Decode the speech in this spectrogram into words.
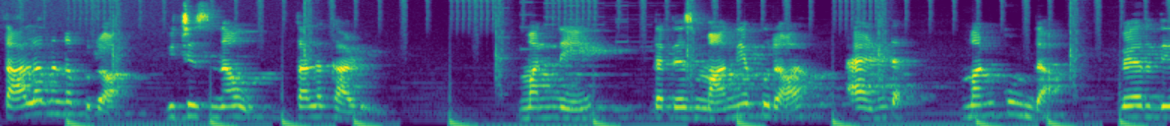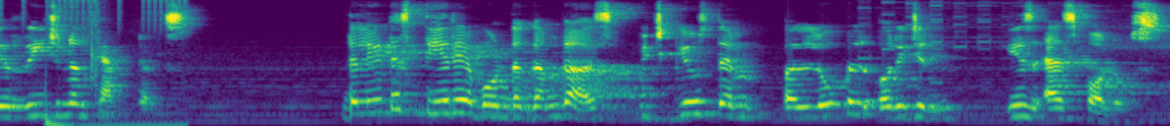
Talavanapura, which is now Talakadu. Manne, that is Manyapura, and Mankunda were their regional capitals. The latest theory about the Gangas, which gives them a local origin, is as follows.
